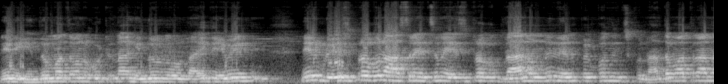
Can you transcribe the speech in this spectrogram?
నేను హిందూ మతంలో పుట్టినా హిందువులో ఉన్నా. అయితే ఏమైంది? నేను ఇప్పుడు యేసు ప్రభుని ఆశ్రయించిన యేసు ప్రభు జ్ఞానంని నేను పెంపొందించుకున్నాను అంత మాత్రాన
